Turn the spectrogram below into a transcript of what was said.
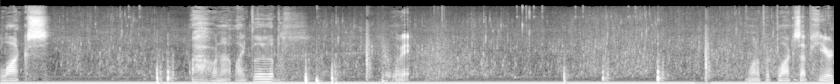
blocks. Oh, not like that. Okay. Want to put blocks up here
